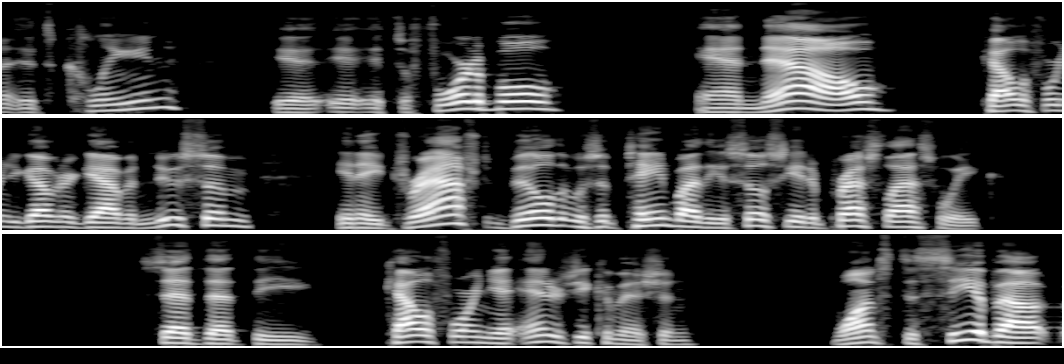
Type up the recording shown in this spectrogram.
it's clean, it, it, it's affordable, and now California Governor Gavin Newsom, in a draft bill that was obtained by the Associated Press last week, said that the California Energy Commission wants to see about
